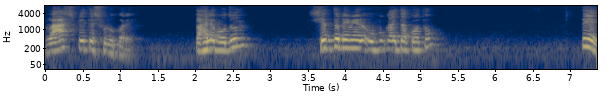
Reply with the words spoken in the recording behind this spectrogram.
হ্রাস পেতে শুরু করে। তাহলে বুঝুন, সেদ্ধ ডিমের উপকারিতা কত? তিন,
